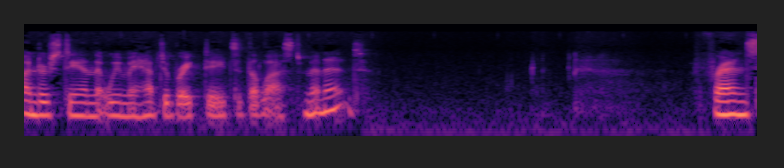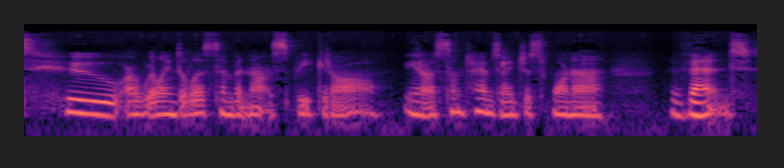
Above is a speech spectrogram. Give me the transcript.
understand that we may have to break dates at the last minute. Friends who are willing to listen but not speak at all. You know, sometimes I just want to vent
